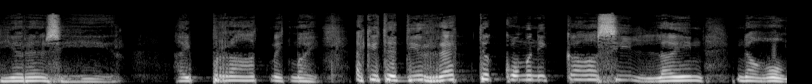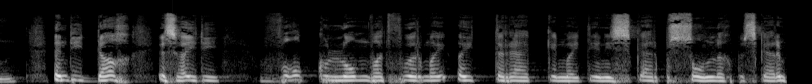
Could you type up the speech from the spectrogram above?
Die Here is hier. Hy praat met my. Ek het 'n direkte kommunikasielyn na hom. In die dag is hy die wolkkolom wat voor my uittrek en my teen die skerp sonlig beskerm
